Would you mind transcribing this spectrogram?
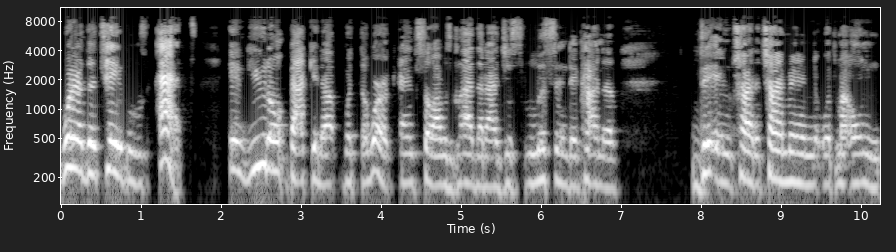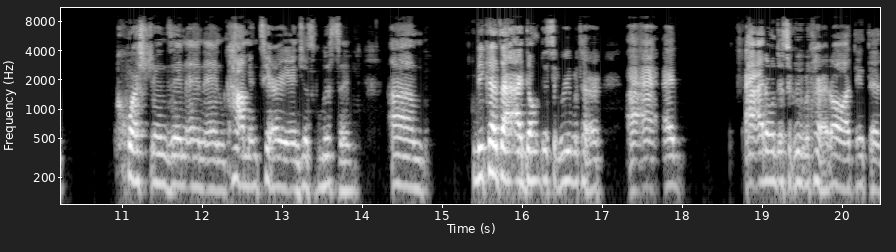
where the table's at if you don't back it up with the work. And so I was glad that I just listened and kind of didn't try to chime in with my own questions and, and, and commentary and just listened. Um, because I, I don't disagree with her. I, I, I, don't disagree with her at all. I think that,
